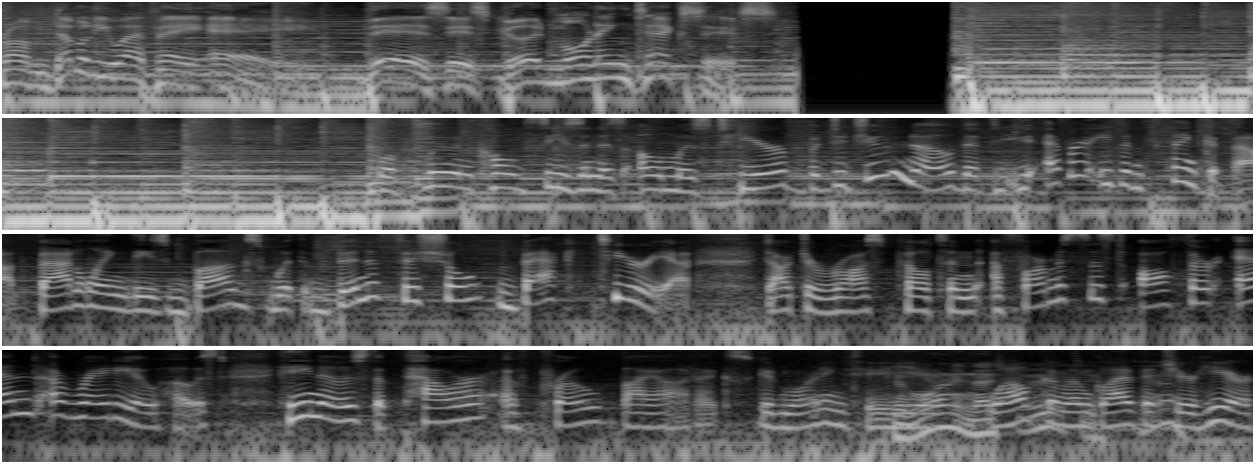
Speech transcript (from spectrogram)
From WFAA, this is Good Morning Texas. Season is almost here, but did you know that you ever even think about battling these bugs with beneficial bacteria? Dr. Ross Pelton, a pharmacist, author, and a radio host, he knows the power of probiotics. Good morning to you. Good morning. Nice Welcome. I'm glad that yeah. you're here.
